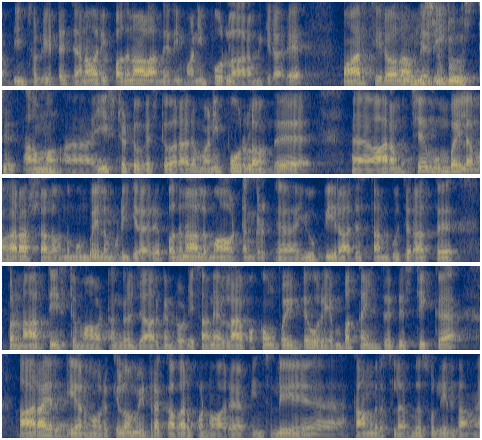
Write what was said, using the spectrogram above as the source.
அப்படின்னு சொல்லிட்டு ஜனவரி பதினாலாம் தேதி மணிப்பூர்ல ஆரம்பிக்கிறாரு. மார்ச் இருபதாம் தேதி டு வெஸ்ட் ஆமா ஈஸ்ட் டு வெஸ்ட் வராரு. மணிப்பூர்ல வந்து ஆரம்பிச்சு மும்பைல மகாராஷ்டிரால வந்து மும்பைல முடிக்கிறாரு. பதினாலு மாவட்டங்கள் யூபி ராஜஸ்தான் குஜராத் அப்புறம் நார்த் ஈஸ்ட் மாவட்டங்கள் ஜார்க்கண்ட் ஒடிசான்னு எல்லா பக்கமும் போயிட்டு ஒரு எண்பத்தைந்து டிஸ்ட்ரிக்டை ஆறாயிரத்தி இரநூறு கிலோமீட்டரை கவர் பண்ணுவாரு அப்படின்னு சொல்லி அஹ், காங்கிரஸ்ல இருந்து சொல்லியிருக்காங்க.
